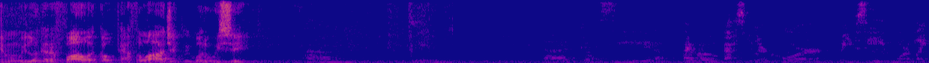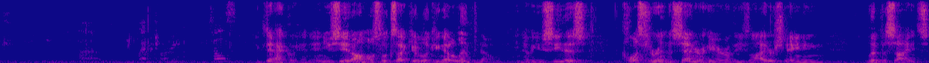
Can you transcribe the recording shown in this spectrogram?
And when we look at a follicle pathologically, what do we see? Um, we, uh, don't see a fibrovascular core, but you see more like in, um, inflammatory cells. Exactly, and, and you see, it almost looks like you're looking at a lymph node. You know, you see this cluster in the center here of these lighter staining lymphocytes,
